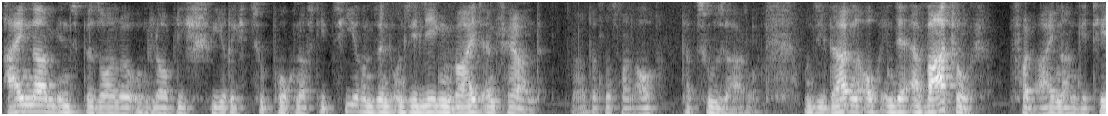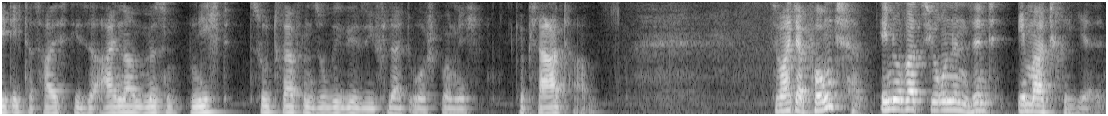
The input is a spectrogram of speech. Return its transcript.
Einnahmen insbesondere unglaublich schwierig zu prognostizieren sind und sie liegen weit entfernt. Das muss man auch dazu sagen. Und sie werden auch in der Erwartung von Einnahmen getätigt. Das heißt, diese Einnahmen müssen nicht zutreffen, so wie wir sie vielleicht ursprünglich geplant haben. Zweiter Punkt. Innovationen sind immateriell,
